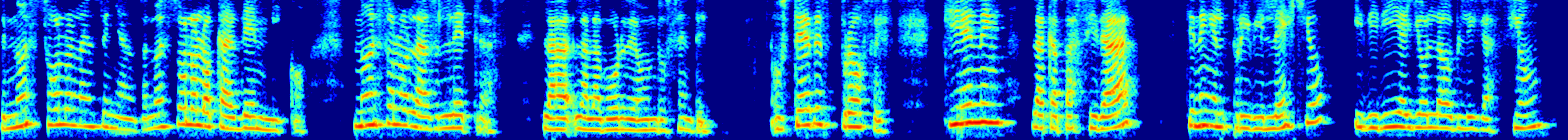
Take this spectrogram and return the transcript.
no es solo la enseñanza, no es solo lo académico, no es solo las letras, la, la labor de un docente. Ustedes, profes, tienen la capacidad, tienen el privilegio y diría yo la obligación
